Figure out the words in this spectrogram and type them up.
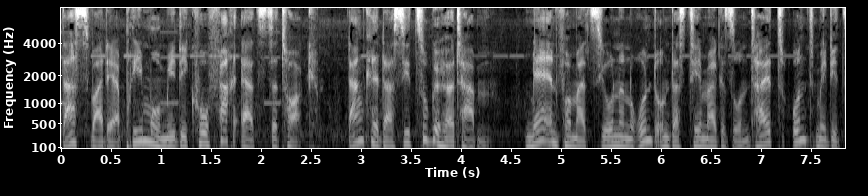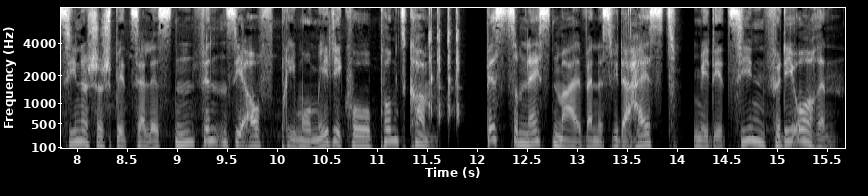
Das war der Primo Medico Fachärzte Talk. Danke, dass Sie zugehört haben. Mehr Informationen rund um das Thema Gesundheit und medizinische Spezialisten finden Sie auf primomedico.com. Bis zum nächsten Mal, wenn es wieder heißt Medizin für die Ohren.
